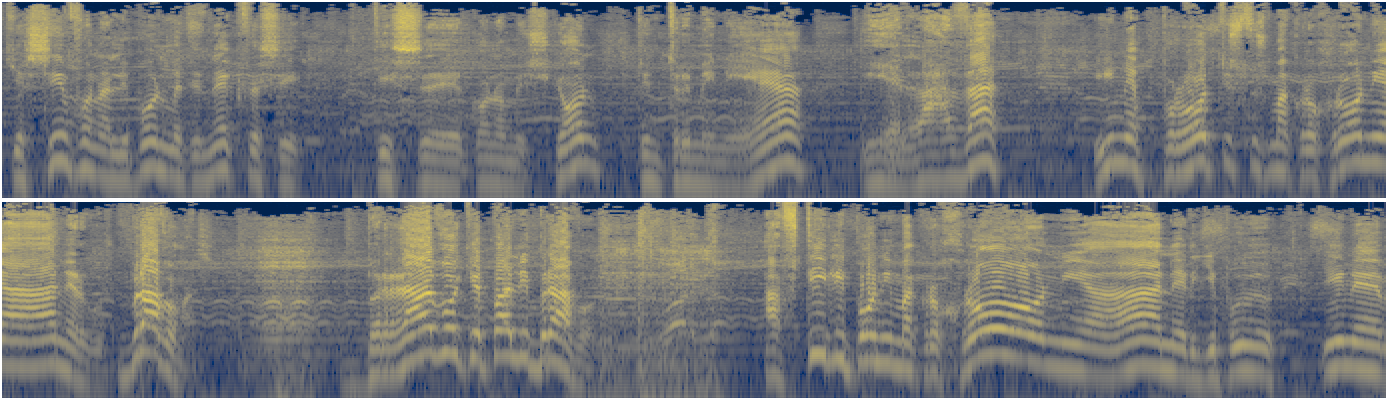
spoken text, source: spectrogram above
και σύμφωνα λοιπόν με την έκθεση της ε, οικονομισιών την τριμηνιαία η Ελλάδα είναι πρώτη στους μακροχρόνια άνεργους. Μπράβο μας. Μπράβο και πάλι μπράβο. Αυτοί λοιπόν οι μακροχρόνια άνεργοι που είναι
